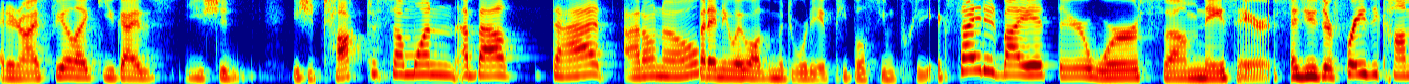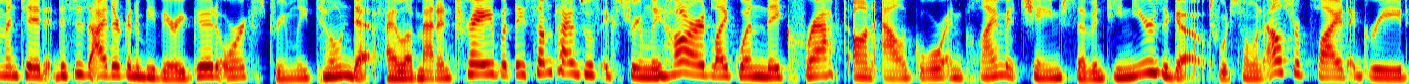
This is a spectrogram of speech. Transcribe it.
I don't know. I feel like you guys you should you should talk to someone about that. I don't know. But anyway, while the majority of people seemed pretty excited by it, there were some naysayers. As user Frazee commented, this is either going to be very good or extremely tone deaf. I love Matt and Trey, but they sometimes whiff extremely hard, like when they crapped on Al Gore and climate change 17 years ago. To which someone else replied, agreed,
